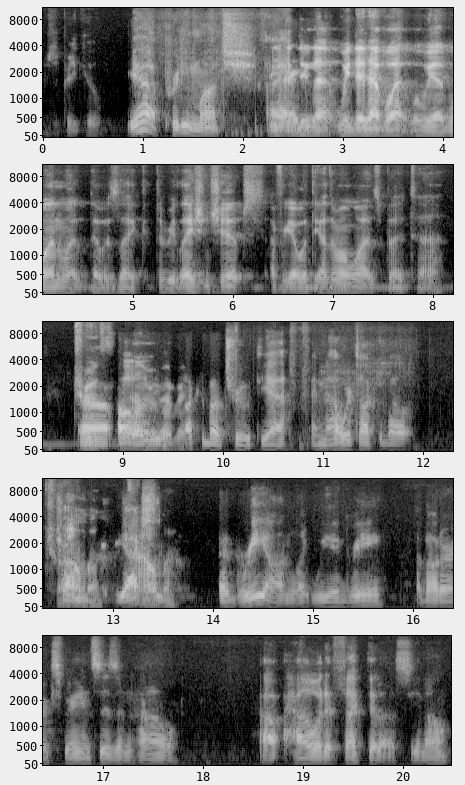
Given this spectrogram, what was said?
which is pretty cool. Yeah, pretty much. So you I- can do that. We did have what? Well, we had one what that was like the relationships. I forget what the other one was, but uh, truth. Uh, oh, we were talking about truth, yeah, and now we're talking about trauma. trauma. We actually Trauma. agree on, like, we agree about our experiences and how how how it affected us. You know?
